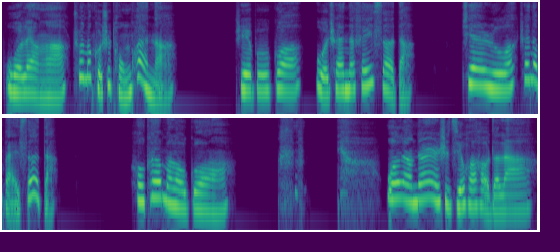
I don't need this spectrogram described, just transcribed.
我俩啊，穿的可是同款呢，只不过我穿的黑色的，倩如穿的白色的，好看吗，老公？我俩当然是计划好的啦，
